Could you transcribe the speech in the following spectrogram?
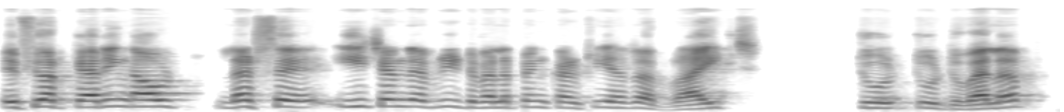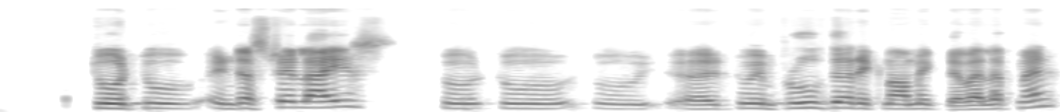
If you are carrying out, let's say, each and every developing country has a right to, to develop, to, to industrialize, to, to, to, uh, to improve their economic development.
